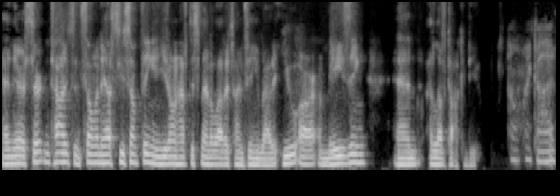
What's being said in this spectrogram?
And there are certain times when someone asks you something and you don't have to spend a lot of time thinking about it. You are amazing, and I love talking to you. Oh my God.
